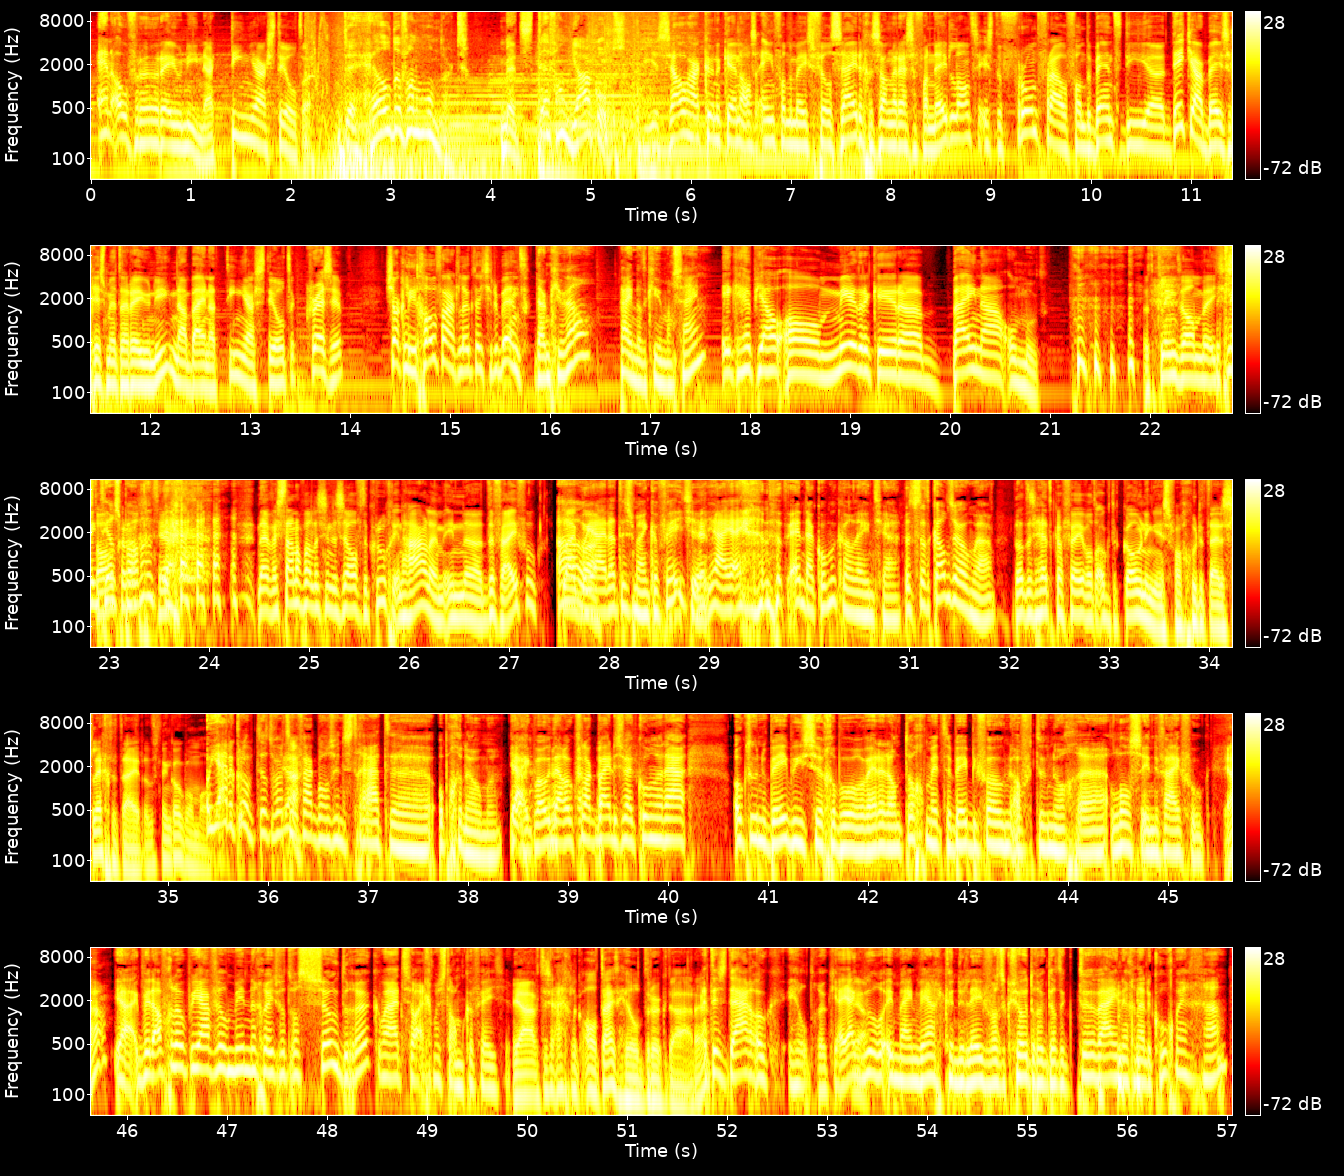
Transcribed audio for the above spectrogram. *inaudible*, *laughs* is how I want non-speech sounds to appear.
En over hun reunie na 10 jaar stilte. De Helden van 100 met Stefan Jacobs. Je zou haar kunnen kennen als een van de meest veelzijdige zangeressen van Nederland. Ze is de frontvrouw van de band die uh, dit jaar bezig is met een reunie na bijna 10 jaar stilte. Cressip. Jacqueline Govaert, leuk dat je er bent. Dankjewel. Fijn dat ik hier mag zijn. Ik heb jou al meerdere keren bijna ontmoet. *laughs* Het klinkt wel een beetje Het klinkt heel spannend. Ja. *laughs* nee, wij staan nog wel eens in dezelfde kroeg in Haarlem, in uh, de Vijfhoek. Oh ja, dat is mijn cafeetje. Ja, ja, ja. *laughs* en daar kom ik wel eens, ja. Dus dat kan zomaar. Dat is het café wat ook de koning is van goede tijden, slechte tijden. Dat vind ik ook wel mooi. Oh ja, dat klopt. Dat wordt Ja. er vaak bij ons in de straat uh, opgenomen. Ja, ik woon daar ook vlakbij, dus wij konden daar... Ook toen de baby's uh, geboren werden, dan toch met de babyfoon af en toe nog uh, los in de Vijfhoek. Ja? Ja, ik ben de afgelopen jaar veel minder geweest, want het was zo druk. Maar het is wel echt mijn stamcafeetje. Ja, het is eigenlijk altijd heel druk daar. Hè? Het is daar ook heel druk. Ja, ja ik Ja. bedoel, in mijn werkende leven was ik zo druk dat ik te weinig naar de kroeg ben gegaan.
